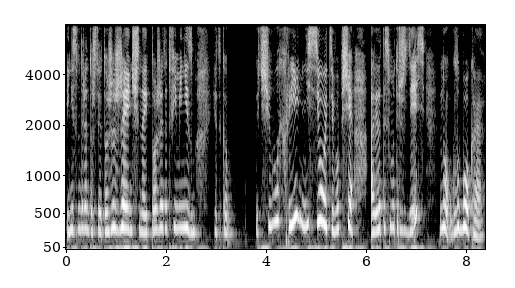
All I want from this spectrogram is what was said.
И несмотря на то, что я тоже женщина, и тоже этот феминизм, я такая, чего хрень несете вообще? А когда ты смотришь здесь, ну, глубокая,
